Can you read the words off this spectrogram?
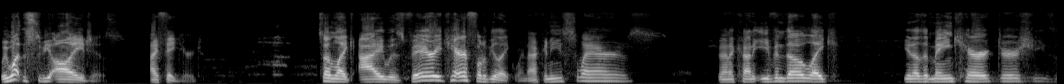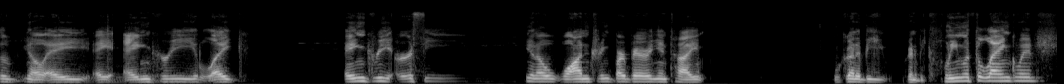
we want this to be all ages. I figured. So I'm like, I was very careful to be like, we're not going to use swears. Going to kind of, even though like, you know, the main character, she's a you know a a angry like, angry earthy, you know, wandering barbarian type. We're going to be we're going to be clean with the language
